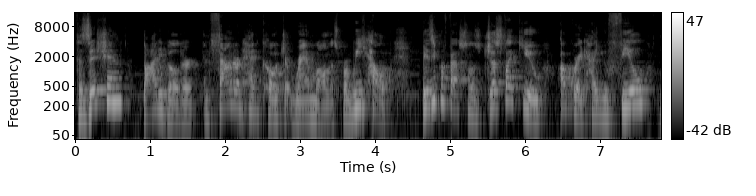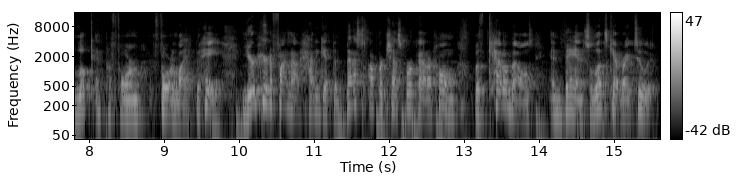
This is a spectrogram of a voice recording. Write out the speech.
physician, bodybuilder, and founder and head coach at Ram Wellness, where we help busy professionals just like you upgrade how you feel, look, and perform for life. But hey, you're here to find out how to get the best upper chest workout at home with kettlebells and bands, so let's get right to it.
